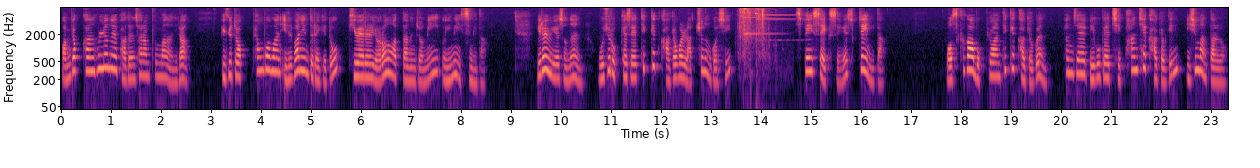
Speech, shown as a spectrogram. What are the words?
완벽한 훈련을 받은 사람뿐만 아니라 비교적 평범한 일반인들에게도 기회를 열어놓았다는 점이 의미 있습니다. 이를 위해서는 우주 로켓의 티켓 가격을 낮추는 것이 스페이스X의 숙제입니다. 머스크가 목표한 티켓 가격은 현재 미국의 집 한 채 가격인 20만 달러,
